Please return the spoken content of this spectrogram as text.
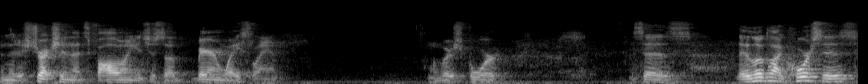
And the destruction that's following is just a barren wasteland. In verse 4, it says, They look like horses.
